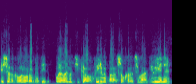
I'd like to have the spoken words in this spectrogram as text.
Eso es lo que vuelvo a repetir. Puede haber un Chicago firme para soja la semana que viene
